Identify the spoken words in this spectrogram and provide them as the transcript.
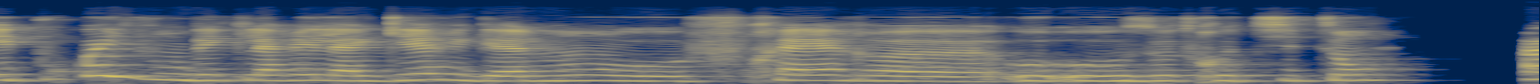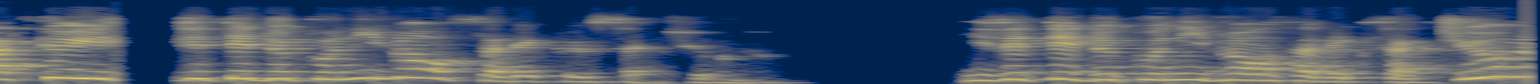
Et pourquoi ils vont déclarer la guerre également aux frères, euh, aux, autres titans? Parce qu'ils étaient de connivence avec Saturne. Ils étaient de connivence avec Saturne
